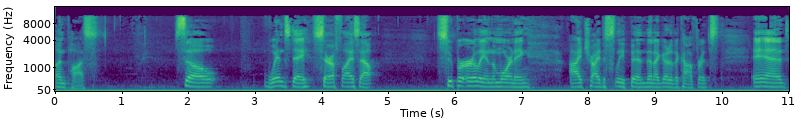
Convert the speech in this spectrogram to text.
unpause. So, Wednesday, Sarah flies out super early in the morning. I try to sleep in, then I go to the conference. And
